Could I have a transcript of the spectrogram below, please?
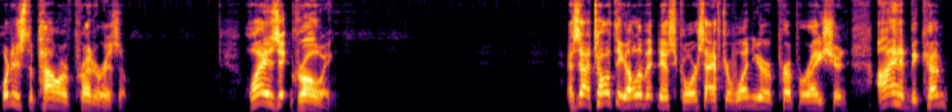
What is the power of preterism? Why is it growing? As I taught the Olivet Discourse after one year of preparation, I had become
